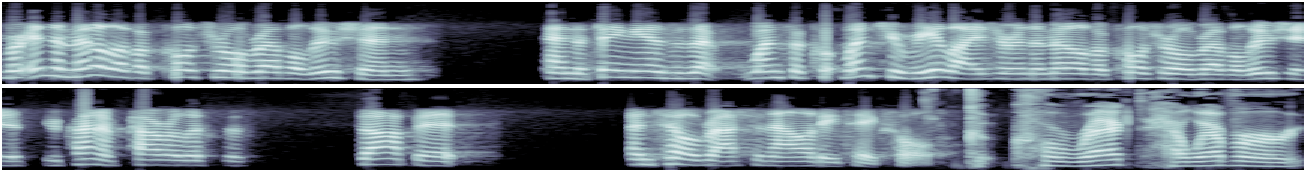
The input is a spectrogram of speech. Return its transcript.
we're in the middle of a cultural revolution, and the thing is, is that once a, once you realize you're in the middle of a cultural revolution, it's, you're kind of powerless to stop it until rationality takes hold. C- correct. However,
